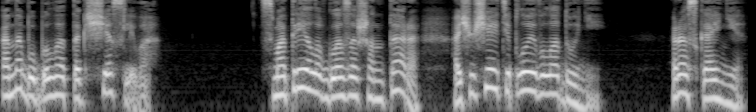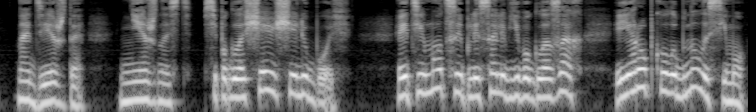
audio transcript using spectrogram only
Она бы была так счастлива. Смотрела в глаза Шантара, ощущая тепло его ладоней. Раскаяние, надежда, нежность, всепоглощающая любовь. Эти эмоции плясали в его глазах, и я робко улыбнулась ему,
